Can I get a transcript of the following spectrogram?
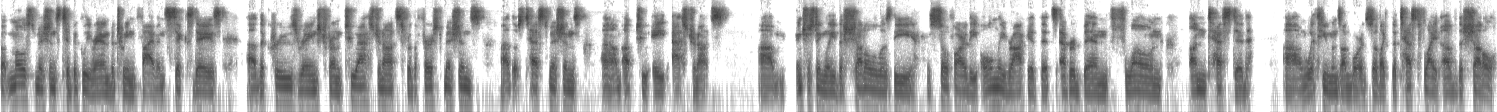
but most missions typically ran between five and six days. Uh, the crews ranged from two astronauts for the first missions, uh, those test missions, um, up to eight astronauts. Um, interestingly, the shuttle was the so far the only rocket that's ever been flown untested um, with humans on board. So, like the test flight of the shuttle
